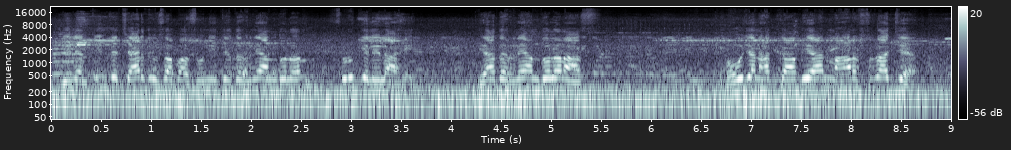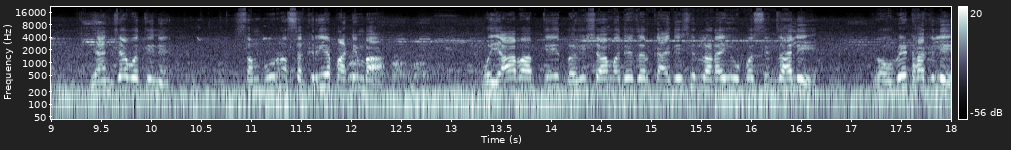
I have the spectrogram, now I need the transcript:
गेल्या तीन ते चार दिवसापासून इथे धरणे आंदोलन सुरू केलेलं आहे. या धरणे आंदोलनास बहुजन हक्क अभियान महाराष्ट्र राज्य यांच्या वतीने संपूर्ण सक्रिय पाठिंबा व या बाबतीत भविष्यामध्ये जर कायदेशीर लढाई उपस्थित झाली किंवा उभे ठाकले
